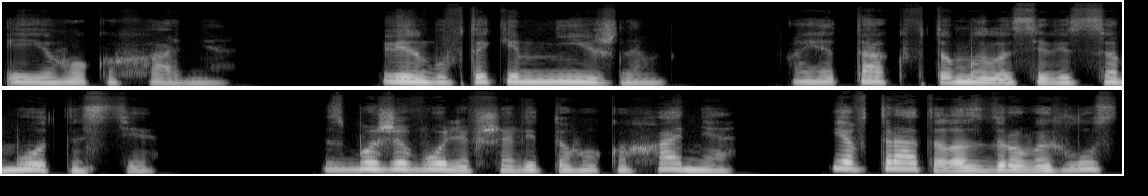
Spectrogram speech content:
і його кохання. Він був таким ніжним, а я так втомилася від самотності. Збожеволівши від того кохання, я втратила здоровий глузд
